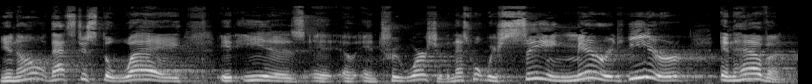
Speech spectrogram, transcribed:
You know, that's just the way it is in true worship. And that's what we're seeing mirrored here in heaven.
